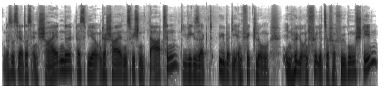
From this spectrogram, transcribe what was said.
Und das ist ja das Entscheidende, dass wir unterscheiden zwischen Daten, die wie gesagt über die Entwicklung in Hülle und Fülle zur Verfügung stehen,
